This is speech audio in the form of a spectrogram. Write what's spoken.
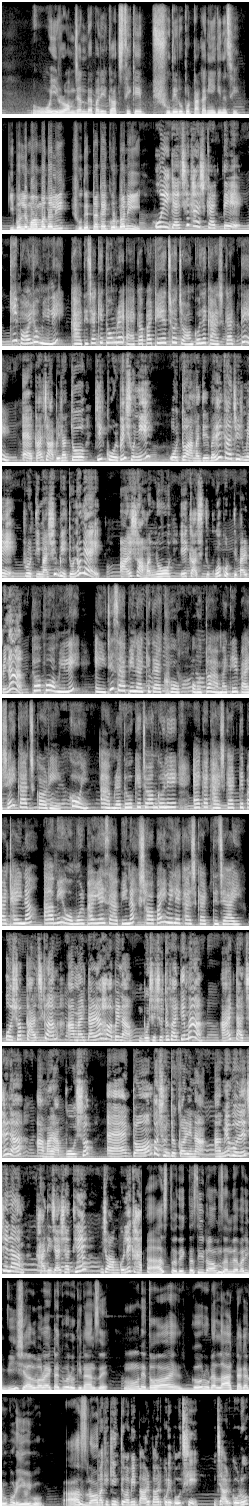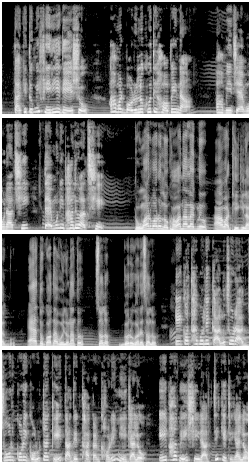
ওই রমজান ব্যাপারীর কাছ থেকে সুদের উপর টাকা নিয়ে কিনেছি। কি বললে মোহাম্মদ আলী? সুদের টাকায় কুরবানি? ওই গেছে ঘাস কাটতে। কি বলো মিলি? খাদিজাকে তোমরা একা পাঠিয়েছো জঙ্গলে ঘাস কাটতে? একা যাবে না তো কি করবে শুনি? ও তো আমাদের বাড়ির কাজের মেয়ে। প্রতি মাসে বেতনও নেয়। আর সামান্য এই কাজটুকুও করতে পারবে না। তবুও মিলি এই যে সাবিনাকে দেখো ও তো আমাদের বাসায় কাজ করে। কই আমরা তো ওকে জঙ্গলে একা ঘাস কাটতে পাঠাই না। আমি ওমর ভাইয়া সাবিনা সবাই মিলে ঘাস কাটতে যাই। ওসব কাজ কাম আমার দ্বারা হবে না বুঝেছ তো ফাতেমা? আর তাছাড়া আমার আব্বু ওসব একদম পছন্দ করে না। আমি বলেছিলাম খাদিজার সাথে জঙ্গলে ঘাস আজ তো দেখতাছি রমজান ব্যাপারী বিশাল বড় একটা গরু কিনে আনছে। মনে তো হয় গরুটা লাখ টাকার উপরেই হইব। আজ রম আমাকে কিন্তু আমি বারবার করে বলছি যার গরু তাকে তুমি ফিরিয়ে দিয়ে এসো। আমার বড়লোক হতে হবে না। আমি যেমন আছি তেমনই ভালো আছি। তোমার বড় লোক হওয়া না লাগলেও আবার ঠিকই লাগবো। এত কথা বইলো না তো। চলো গরু ঘরে চলো। এ কথা বলে কালুচোরা জোর করে গরুটাকে তাদের থাকার ঘরে নিয়ে গেল। এইভাবে সেই রাতটি কেটে গেল।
